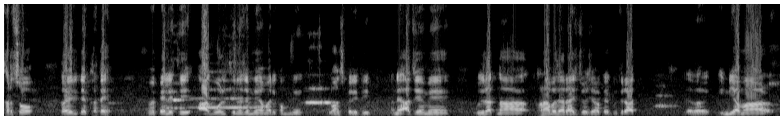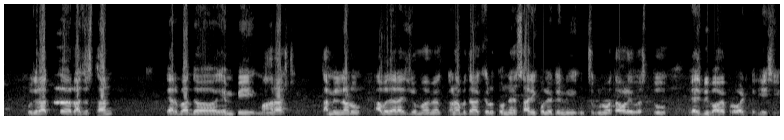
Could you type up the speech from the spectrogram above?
ખર્ચો કઈ રીતે ઘટે, અમે પહેલેથી આ ગોલથી જ અમે અમારી કંપની લોન્ચ કરી હતી. અને આજે અમે ગુજરાતના ઘણા બધા રાજ્યો જેવા કે ગુજરાત ઇન્ડિયામાં ગુજરાત રાજસ્થાન ત્યારબાદ એમપી મહારાષ્ટ્ર તામિલનાડુ આ બધા રાજ્યોમાં અમે ઘણા બધા ખેડૂતોને સારી ક્વોલિટીની ઉચ્ચ ગુણવત્તાવાળી વસ્તુ વ્યાજબી ભાવે પ્રોવાઈડ કરીએ છીએ.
